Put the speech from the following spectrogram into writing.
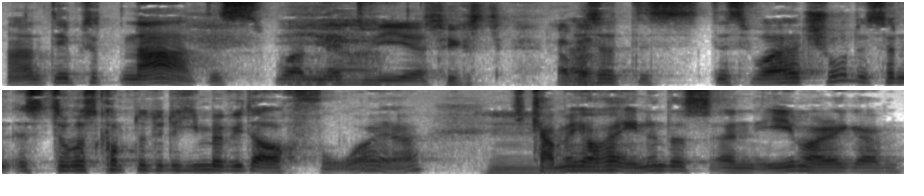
Und die hat gesagt, na, das waren ja, nicht wir. Siehst, Also das, das war halt schon, das sind, sowas kommt natürlich immer wieder auch vor, ja. Ich kann mich auch erinnern, dass ein ehemaliger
